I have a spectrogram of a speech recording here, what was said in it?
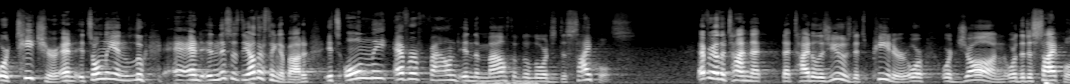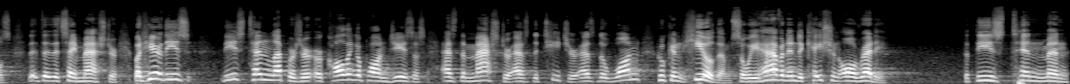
or teacher. And it's only in Luke. And, and this is the other thing about it it's only ever found in the mouth of the Lord's disciples. Every other time that, that title is used, it's Peter or, or John or the disciples that, that say master. But here, these these ten lepers are, are, calling upon Jesus as the master, as the teacher, as the one who can heal them. So we have an indication already that these ten men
